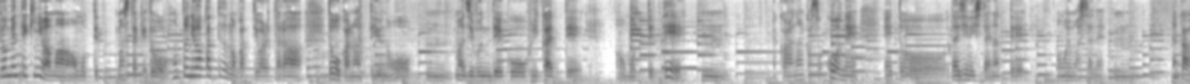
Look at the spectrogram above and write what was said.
表面的にはまあ思ってましたけど本当に分かってたのかって言われたらどうかなっていうのを、うんまあ、自分でこう振り返って思ってて、うん、からなんかそこをね、えーと、大事にしたいなって思いましたね。うん、なんか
